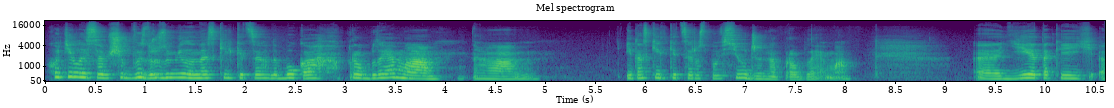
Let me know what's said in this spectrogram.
Хотілося б, щоб ви зрозуміли, наскільки це глибока проблема і наскільки це розповсюджена проблема. Е, Є такий, е,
